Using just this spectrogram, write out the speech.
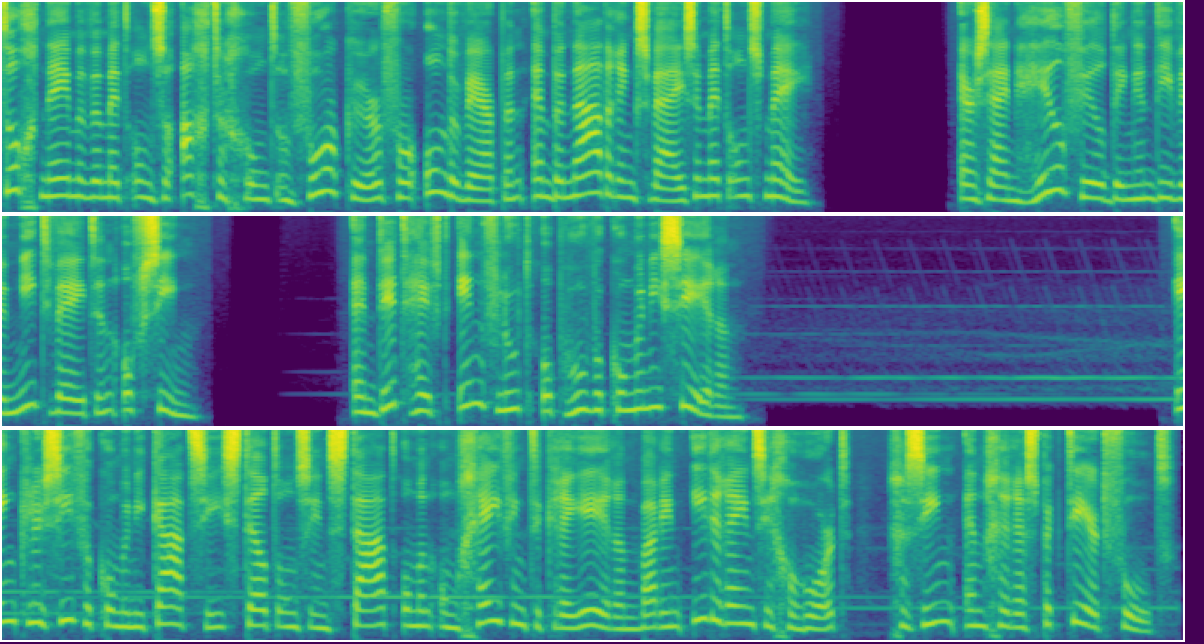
Toch nemen we met onze achtergrond een voorkeur voor onderwerpen en benaderingswijzen met ons mee. Er zijn heel veel dingen die we niet weten of zien. En dit heeft invloed op hoe we communiceren. Inclusieve communicatie stelt ons in staat om een omgeving te creëren waarin iedereen zich gehoord, gezien en gerespecteerd voelt.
